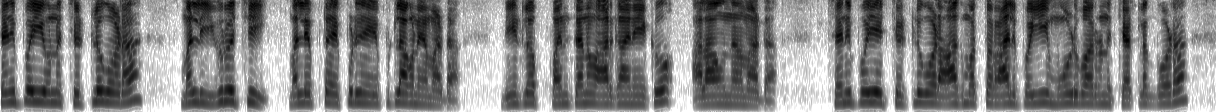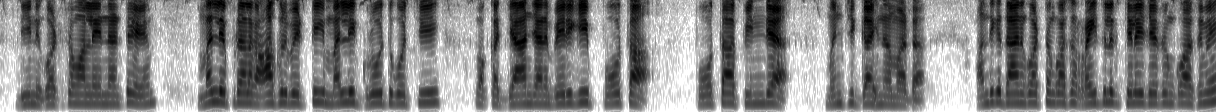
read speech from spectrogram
చనిపోయి ఉన్న చెట్లు కూడా మళ్ళీ ఎగురొచ్చి మళ్ళీ ఎప్పుడు ఎప్పుడు ఎప్పుడులాగా ఉన్నాయన్నమాట. దీంట్లో పనితనం ఆర్గానిక్ అలా ఉందన్నమాట. చనిపోయే చెట్లు కూడా ఆకు మొత్తం రాలిపోయి మూడు బారు ఉన్న చెట్లకు కూడా దీన్ని కొట్టడం వల్ల ఏంటంటే మళ్ళీ ఎప్పుడు అలాగ ఆకులు పెట్టి మళ్ళీ గ్రోత్కి వచ్చి ఒక జాన్ జాన పెరిగి పూత పూత పిందె మంచిగా అనమాట అందుకే దాన్ని కొట్టడం కోసం రైతులకు తెలియజేయడం కోసమే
